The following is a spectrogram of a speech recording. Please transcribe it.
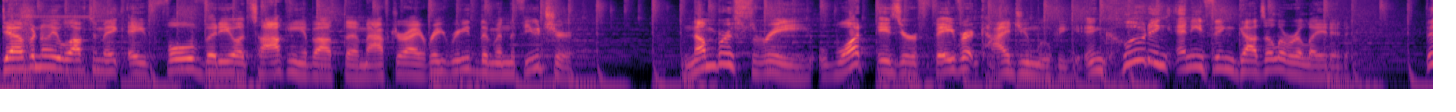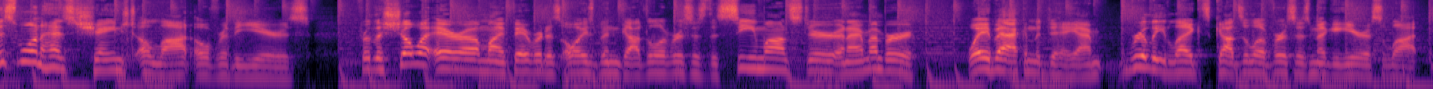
Definitely will have to make a full video talking about them after I reread them in the future. Number 3. What is your favorite kaiju movie, including anything Godzilla related? This one has changed a lot over the years. For the Showa era, my favorite has always been Godzilla vs. the Sea Monster, and I remember way back in the day, I really liked Godzilla vs. Megaguirus a lot.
